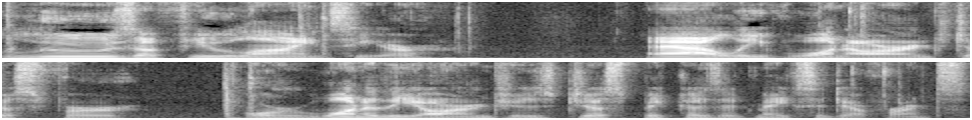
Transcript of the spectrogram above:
lose a few lines here. I'll leave one orange just for or one of the oranges just because it makes a difference.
